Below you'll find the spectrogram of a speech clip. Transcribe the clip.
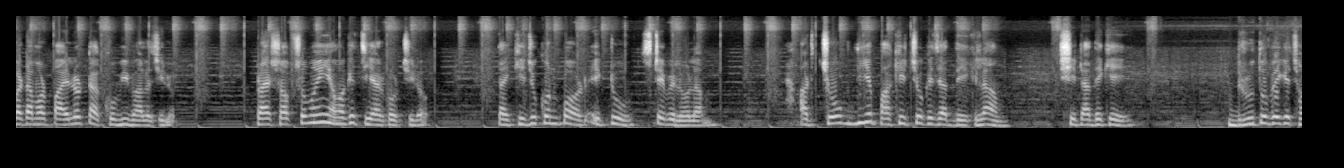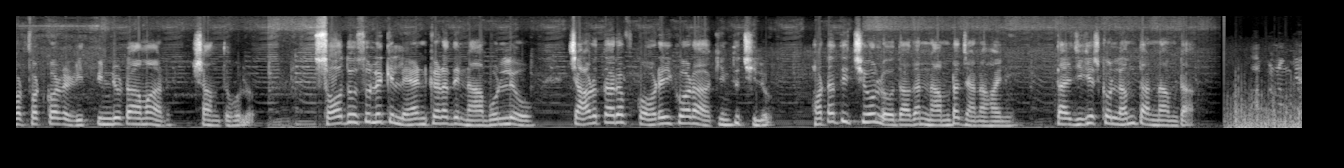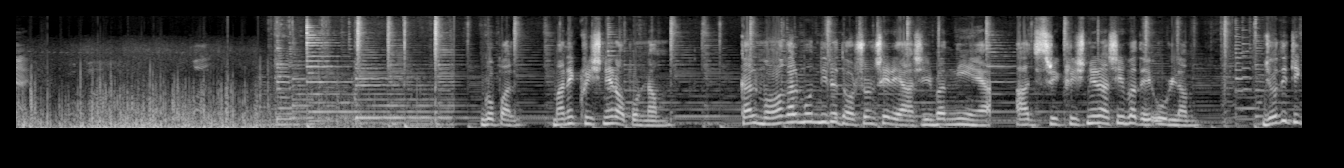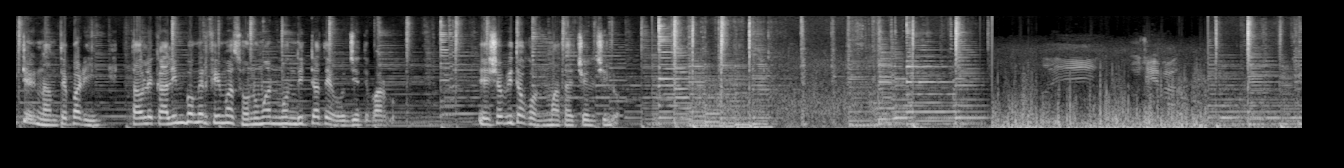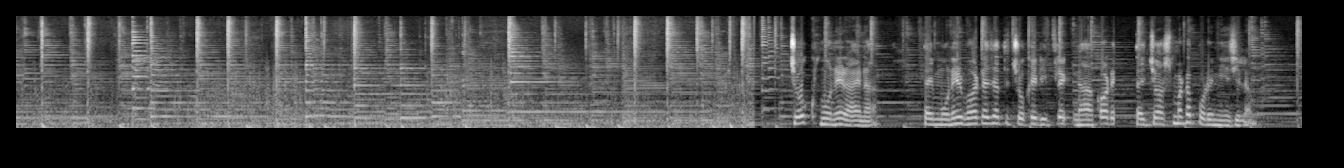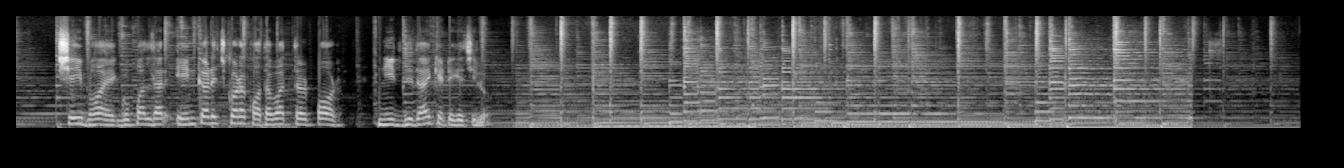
বাট আমার পাইলটটা খুবই ভালো ছিল। প্রায় সবসময়ই আমাকে চেয়ার করছিল। তাই কিছুক্ষণ পর একটু স্টেবল হলাম। আর চোখ দিয়ে পাখির চোখে যা দেখলাম, সেটা দেখে দ্রুত বেগে ছটফট করার হৃৎপিণ্ডটা আমার শান্ত হলো। সদোসলেকে ল্যান্ড করাতে না বললেও চারো তরফ কড়াই করা কিন্তু ছিল। হঠাৎ ইচ্ছে হলো দাদার নামটা জানা হয়নি। তাই জিজ্ঞেস করলাম তার নামটা। গোপাল। মানে কৃষ্ণের অপর নাম। কাল মহাকাল মন্দিরে দর্শন সেরে আশীর্বাদ নিয়ে আজ শ্রীকৃষ্ণের আশীর্বাদে উঠলাম। যদি ঠিকঠাক নামতে পারি তাহলে কালিম্পংয়ের ফেমাস হনুমান মন্দিরটাতেও যেতে পারব। এসবই তখন মাথায় চলছিল। চোখ মনের আয়না। তাই মনের ভয়টা যাতে চোখে রিফ্লেক্ট না করে, তাই চশমাটা পরে নিয়েছিলাম। সেই ভয়ে গোপালদার এনকারেজ করা কথাবার্তার পর নির্দ্বিধায় কেটে গেছিল।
